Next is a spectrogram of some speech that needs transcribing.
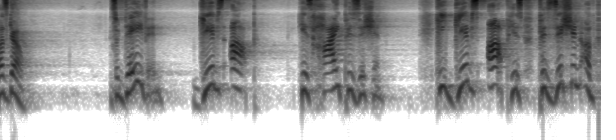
let's go. So David gives up his high position he gives up his position of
